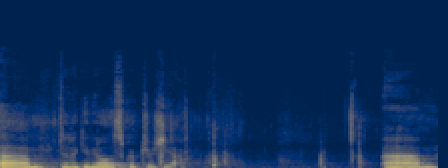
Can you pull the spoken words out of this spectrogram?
Um, did I give you all the scriptures? Yeah. Um,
